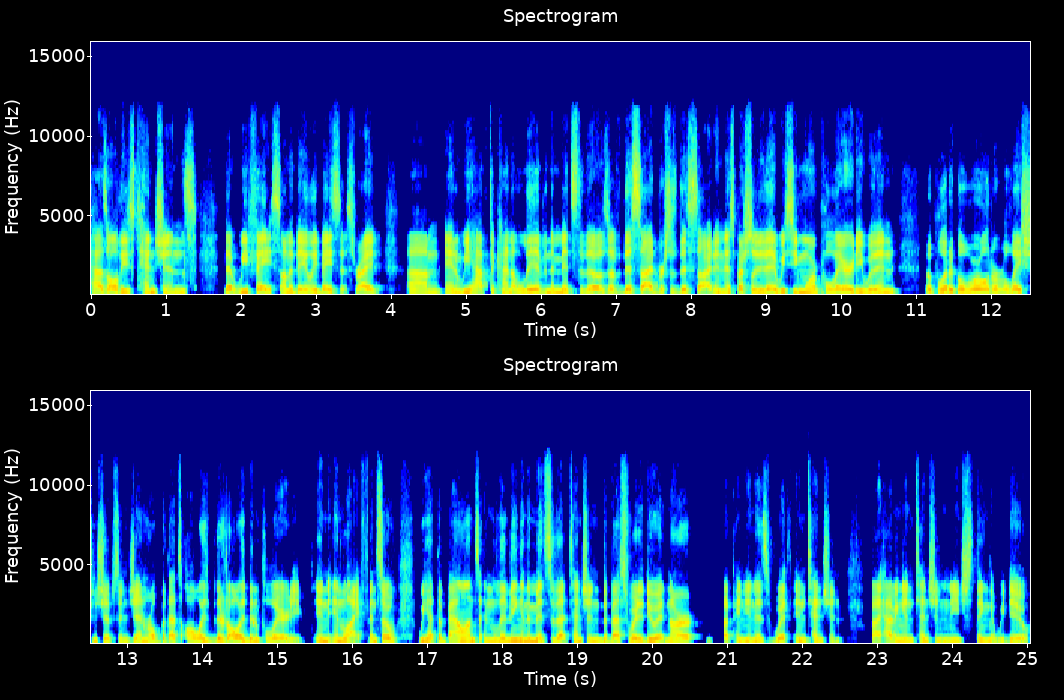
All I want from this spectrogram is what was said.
has all these tensions that we face on a daily basis right? Um, and we have to kind of live in the midst of those of this side versus this side. And especially today we see more polarity within the political world or relationships in general but that's always there's always been a polarity in in life. And so we have to balance and living in the midst of that tension. The best way to do it in our opinion is with intention by having intention in each thing that we do.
